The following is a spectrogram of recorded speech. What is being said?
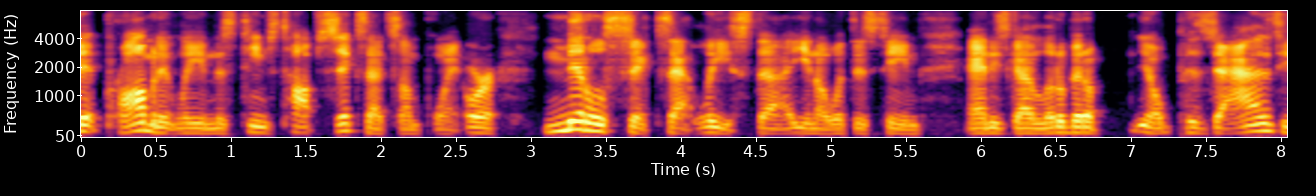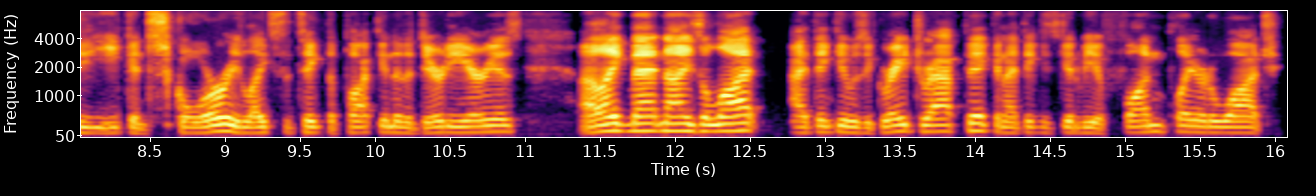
fit prominently in this team's top six at some point, or middle six at least. Uh, you know, with this team, and he's got a little bit of you know pizzazz. He, he can score. He likes to take the puck into the dirty areas. I like Matt Knies a lot. I think it was a great draft pick, and I think he's going to be a fun player to watch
